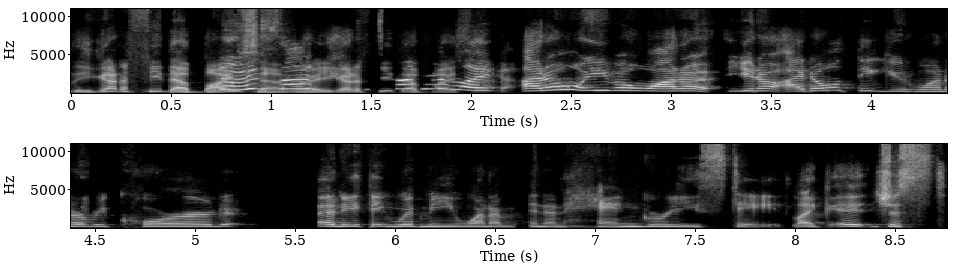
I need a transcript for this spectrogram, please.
you gotta feed that bicep, no, not, right? You gotta feed that bicep. Like I don't even want to, you know, I don't think you'd want to record anything with me when I'm in a hangry state. Like it just,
